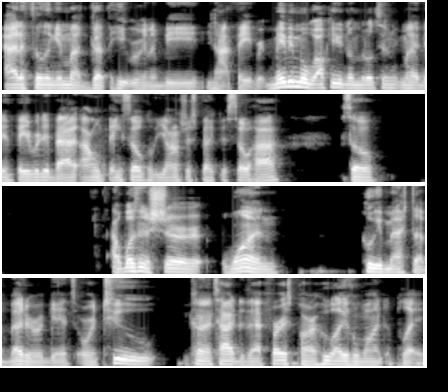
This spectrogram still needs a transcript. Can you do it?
I had a feeling in my gut the Heat were going to be not favored. Maybe Milwaukee, you know, Middleton might have been favored, but I, I don't think so because Giannis' respect is so high. So I wasn't sure one who he matched up better against, or two, kind of tied to that first part, who I even wanted to play.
